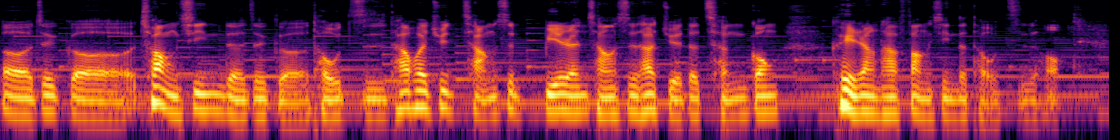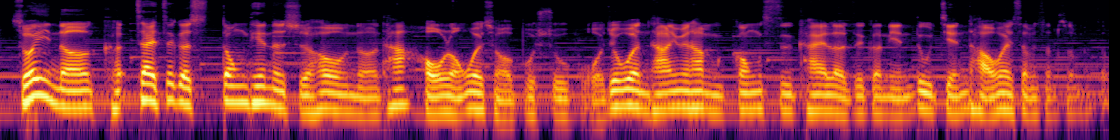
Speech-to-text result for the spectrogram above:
呃，这个创新的这个投资，他会去尝试别人尝试，他觉得成功可以让他放心的投资哦。所以呢，可在这个冬天的时候呢，他喉咙为什么不舒服？我就问他，因为他们公司开了这个年度检讨会，什么什么什么什么，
